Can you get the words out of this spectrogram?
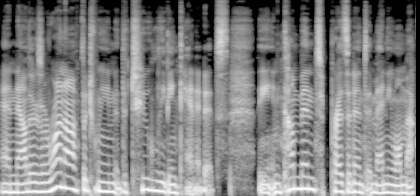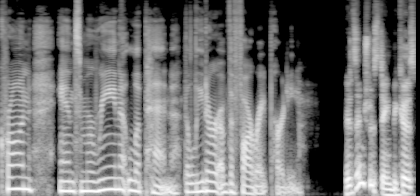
and now there's a runoff between the two leading candidates the incumbent President Emmanuel Macron and Marine Le Pen, the leader of the far right party. It's interesting because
